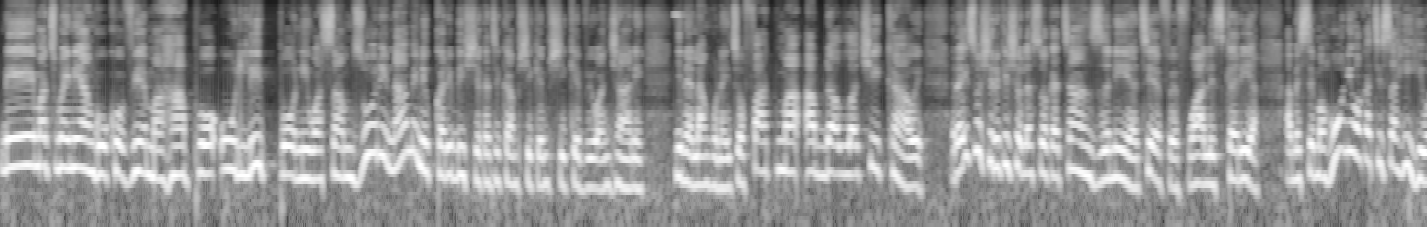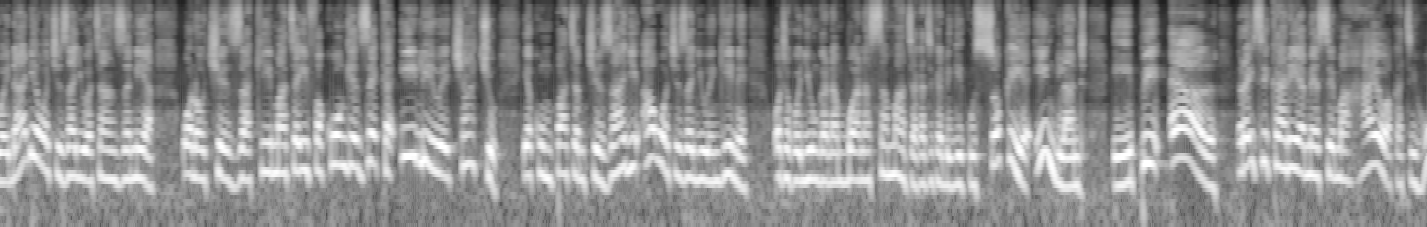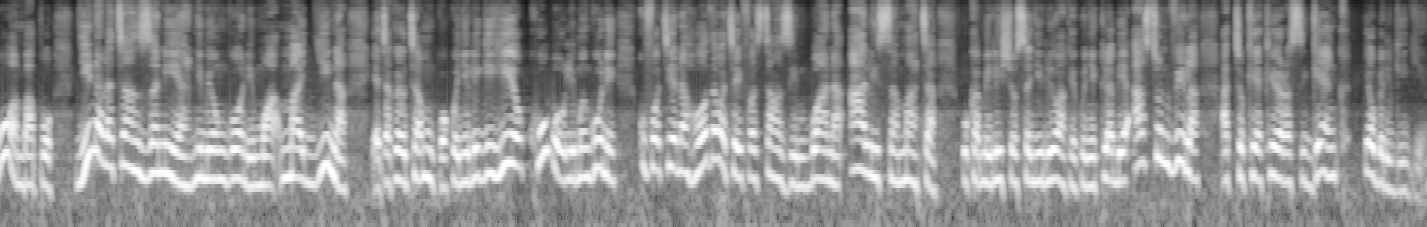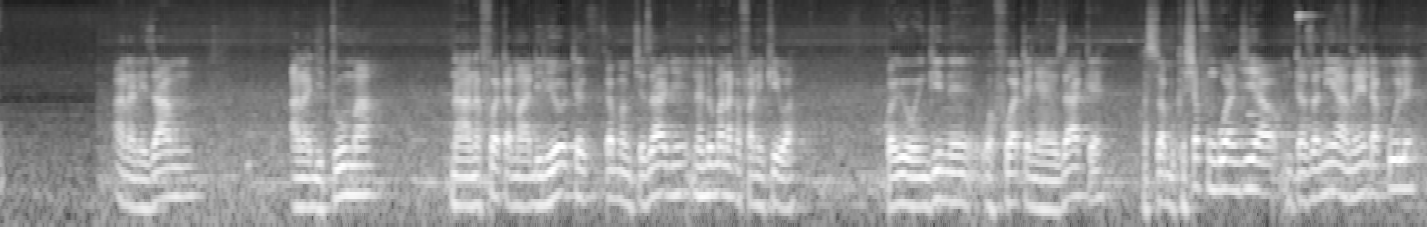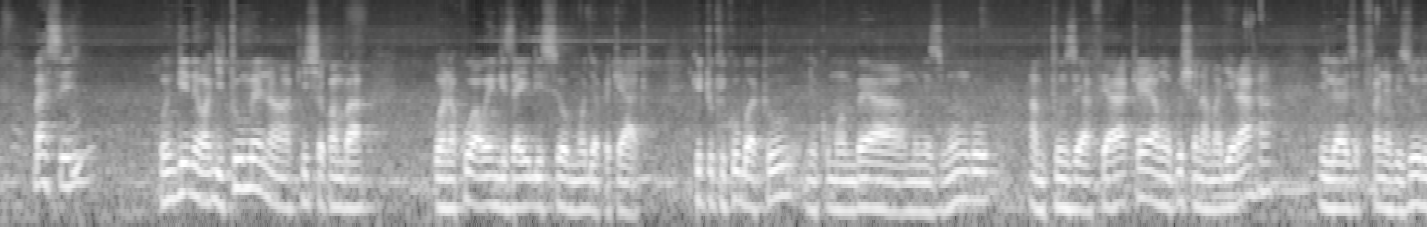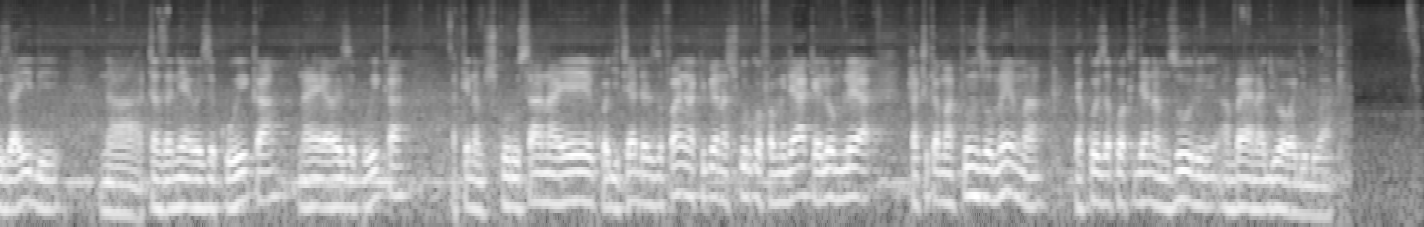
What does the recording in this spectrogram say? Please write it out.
Ni matumaini yangu uko vyema hapo ulipo. Ni wasaa mzuri nami nikukaribishe katika mshike mshike viwanjani. Jina langu naitwa Fatma Abdallah Chikawe. Rais wa shirikisho la soka Tanzania TFF Wallace Karia amesema huu ni wakati sahihi wa idadi ya wachezaji wa Tanzania wanaocheza kimataifa kuongezeka ili iwe chachu ya kumpata mchezaji au wachezaji wengine watakaojiunga na Mbwana Samata katika ligi kuu soka ya England EPL. Rais Karia amesema hayo wakati huu ambapo jina la Tanzania ni miongoni mwa majina yatakayotamkwa kwenye ligi hiyo kubwa ulimwenguni kufuatia nahodha wa Taifa Stars Mbwana Ali Samata kukamilisha usajili wake kwenye klabu ya Aston Villa akitokea KRC Genk ya Ubelgiji. Ana nidhamu, anajituma na anafuata maadili yote kama mchezaji, na ndio maana akafanikiwa. Kwa hiyo wengine wafuate nyayo zake, kwa sababu keshafungua njia. Mtanzania ameenda kule, basi wengine wajitume na wahakikishe kwamba wanakuwa wengi zaidi, sio mmoja peke yake. Kitu kikubwa tu ni kumwombea Mwenyezi Mungu amtunze afya yake, amwepushe na majeraha, ili aweze kufanya vizuri zaidi na Tanzania iweze kuwika na yeye aweze kuwika. Lakini namshukuru sana yeye kwa jitihada alizofanya, lakini pia nashukuru kwa familia yake iliyomlea katika matunzo mema ya kuweza kuwa kijana mzuri ambaye anajua wajibu wake.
